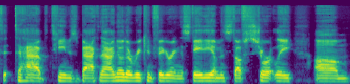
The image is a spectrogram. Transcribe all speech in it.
to to have teams back. Now I know they're reconfiguring the stadium and stuff shortly, um,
